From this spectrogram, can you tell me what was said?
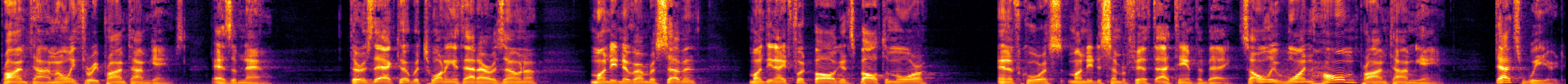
Primetime, only three primetime games as of now. Thursday, October 20th at Arizona, Monday, November 7th, Monday Night Football against Baltimore, and of course, Monday, December 5th at Tampa Bay. So only one home primetime game. That's weird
